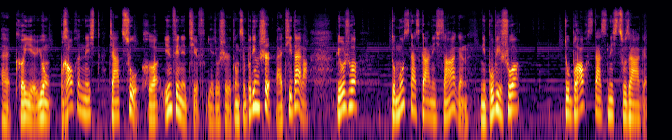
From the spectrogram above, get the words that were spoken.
哎，可以用 brauchen nicht 加促和 infinitive，也就是动词不定式来替代了。比如说，du musst das gar nicht sagen，你不必说。Du brauchst das nicht zu sagen，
